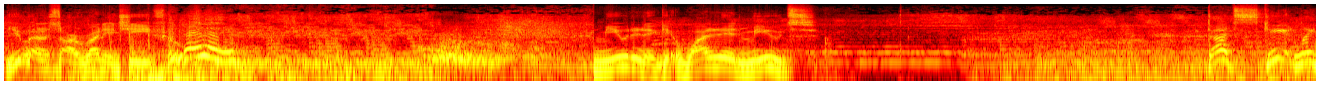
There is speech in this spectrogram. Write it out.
You better start running, Chief. Muted again. Why did it mute? That's scary. Like,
